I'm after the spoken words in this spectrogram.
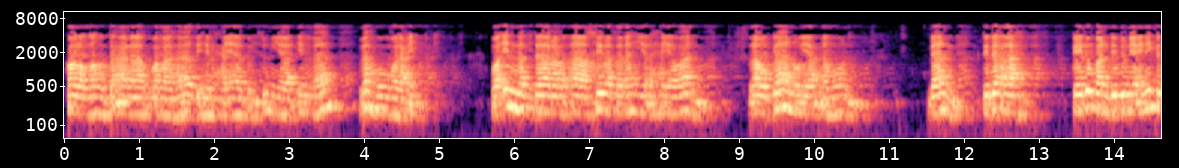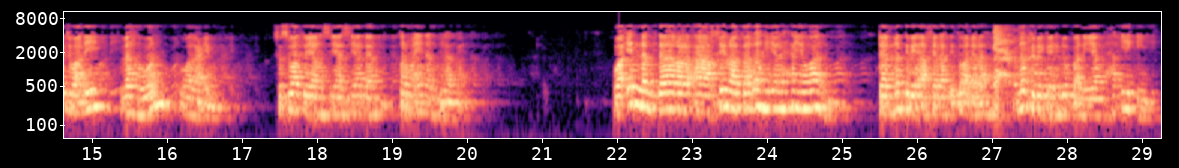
Kalau Allah Ta'ala wa ma hadhihi al-hayatud dunya illa lahu wa la'ib. Wa inna ad-daral akhirata lahiyal hayawan law kanu ya'lamun. Dan tidaklah kehidupan di dunia ini kecuali lahun walaim sesuatu yang sia-sia dan permainan belaka. Wa inna daral akhirata lahiyal hayawan dan negeri akhirat itu adalah negeri kehidupan yang hakiki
